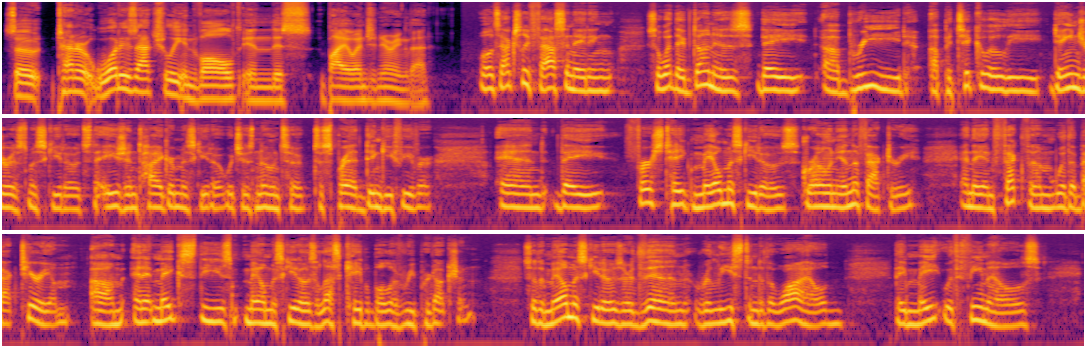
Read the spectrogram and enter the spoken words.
So, Tanner, what is actually involved in this bioengineering then? Well, it's actually fascinating. So, what they've done is they uh, breed a particularly dangerous mosquito. It's the Asian tiger mosquito, which is known to, to spread dengue fever. And they first take male mosquitoes grown in the factory and they infect them with a bacterium. Um, and it makes these male mosquitoes less capable of reproduction. So the male mosquitoes are then released into the wild. They mate with females,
